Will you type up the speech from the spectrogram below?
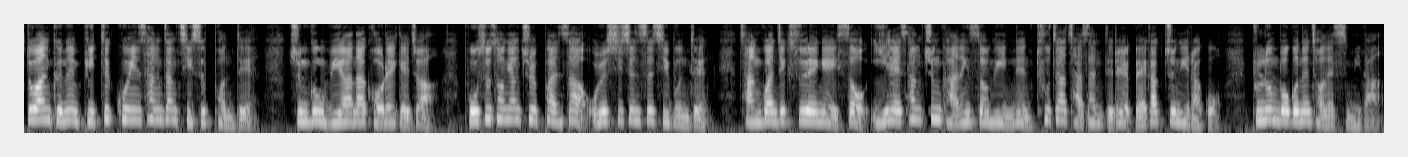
또한 그는 비트코인 상장 지수 펀드, 중국 위안화 거래 계좌, 보수 성향 출판사 올시즌스 지분 등 장관직 수행에 있어 이해 상충 가능성이 있는 투자 자산들을 매각 중이라고 블룸버그는 전했습니다.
